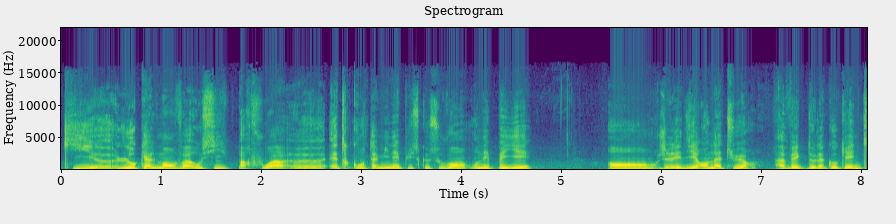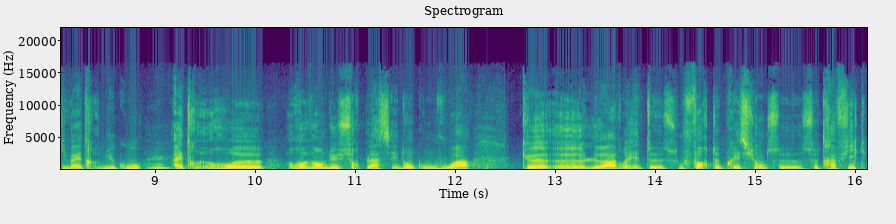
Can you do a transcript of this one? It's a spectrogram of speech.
qui, euh, localement, va aussi parfois euh, être contaminée, puisque souvent on est payé en, j'allais dire, en nature avec de la cocaïne qui va être du coup à être re- revendue sur place. Et donc on voit que le Havre est sous forte pression de ce, ce trafic.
